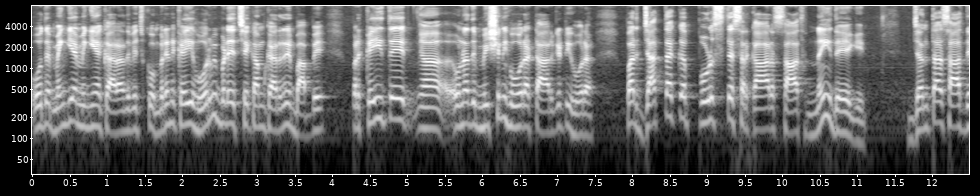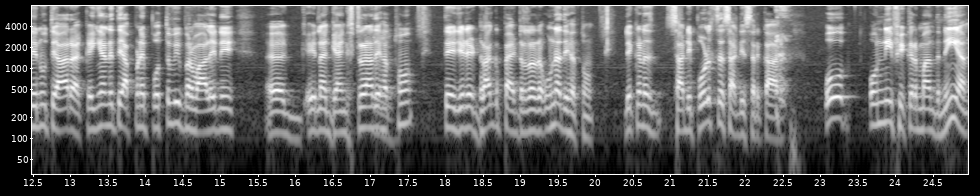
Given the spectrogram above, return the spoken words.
ਉਹ ਤੇ ਮਹਿੰਗੀਆਂ ਮਹਿੰਗੀਆਂ ਕਾਰਾਂ ਦੇ ਵਿੱਚ ਘੁੰਮ ਰਹੇ ਨੇ। ਕਈ ਹੋਰ ਵੀ ਬੜੇ ਅੱਛੇ ਕੰਮ ਕਰ ਰਹੇ ਨੇ ਬਾਬੇ। ਪਰ ਕਈ ਤੇ ਉਹਨਾਂ ਦੇ ਮਿਸ਼ਨ ਹੀ ਹੋਰ ਆ ਟਾਰਗੇਟ ਹੀ ਹੋਰ ਆ। ਪਰ ਜਦ ਤੱਕ ਪੁਲਿਸ ਤੇ ਸਰਕਾਰ ਸਾਥ ਨਹੀਂ ਦੇਗੀ ਜਨਤਾ ਸਾਥ ਦੇਣ ਨੂੰ ਤਿਆਰ ਹੈ ਕਈਆਂ ਨੇ ਤੇ ਆਪਣੇ ਪੁੱਤ ਵੀ ਮਰਵਾ ਲਏ ਨੇ ਇਹਨਾਂ ਗੈਂਗਸਟਰਾਂ ਦੇ ਹੱਥੋਂ ਤੇ ਜਿਹੜੇ ਡਰੱਗ ਪੈਡਲਰ ਉਹਨਾਂ ਦੇ ਹੱਥੋਂ। ਲੇਕਿਨ ਸਾਡੀ ਪੁਲਿਸ ਤੇ ਸਾਡੀ ਸਰਕਾਰ ਉਹ ਉਨੀ ਫਿਕਰਮੰਦ ਨਹੀਂ ਆ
